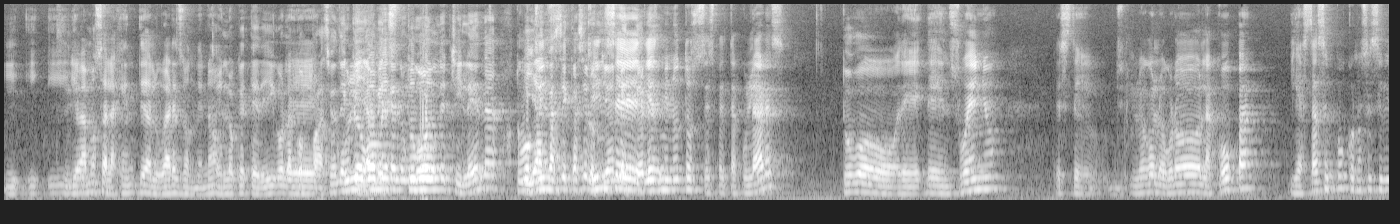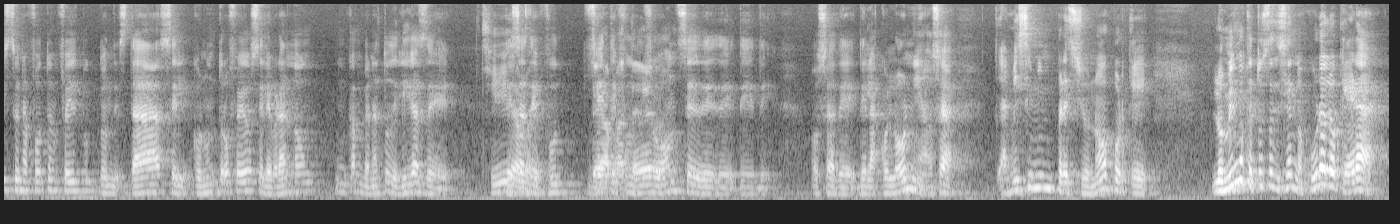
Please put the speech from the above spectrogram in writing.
y, y- y Sí. llevamos a la gente a lugares donde no. Es lo que te digo, la Eh, comparación de Julio que ya Gómez meten un tuvo- gol de chilena Tuvo y ya 15, casi casi lo 15, quieren meter. 10 minutos espectaculares. Tuvo de, de ensueño. Este, luego logró la copa. Y hasta hace poco, no sé si viste una foto en Facebook donde está con un trofeo celebrando un, un campeonato de ligas de, Sí, de esas de- de 7, fut amateur. 11, de, de- de- o sea, de, de la colonia. O sea, a mí sí me impresionó porque lo mismo que tú estás diciendo, jura lo que era.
